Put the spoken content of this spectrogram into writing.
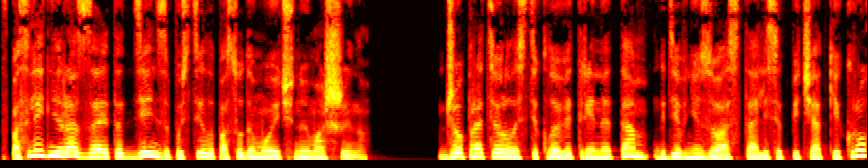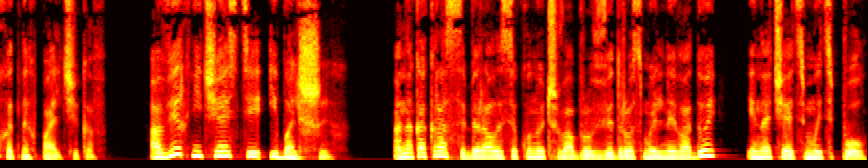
в последний раз за этот день запустила посудомоечную машину. Джо протерла стекло витрины там, где внизу остались отпечатки крохотных пальчиков, а в верхней части и больших. Она как раз собиралась окунуть швабру в ведро с мыльной водой и начать мыть пол,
